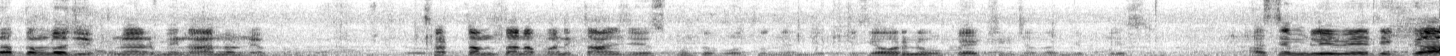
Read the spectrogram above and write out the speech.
గతంలో చెప్పినారు మీ నాన్న ఉన్నప్పుడు. చట్టం తన పని తాను చేసుకుంటూ పోతుందని చెప్పేసి ఎవరిని ఉపేక్షించదని చెప్పేసి. అసెంబ్లీ వేదికగా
